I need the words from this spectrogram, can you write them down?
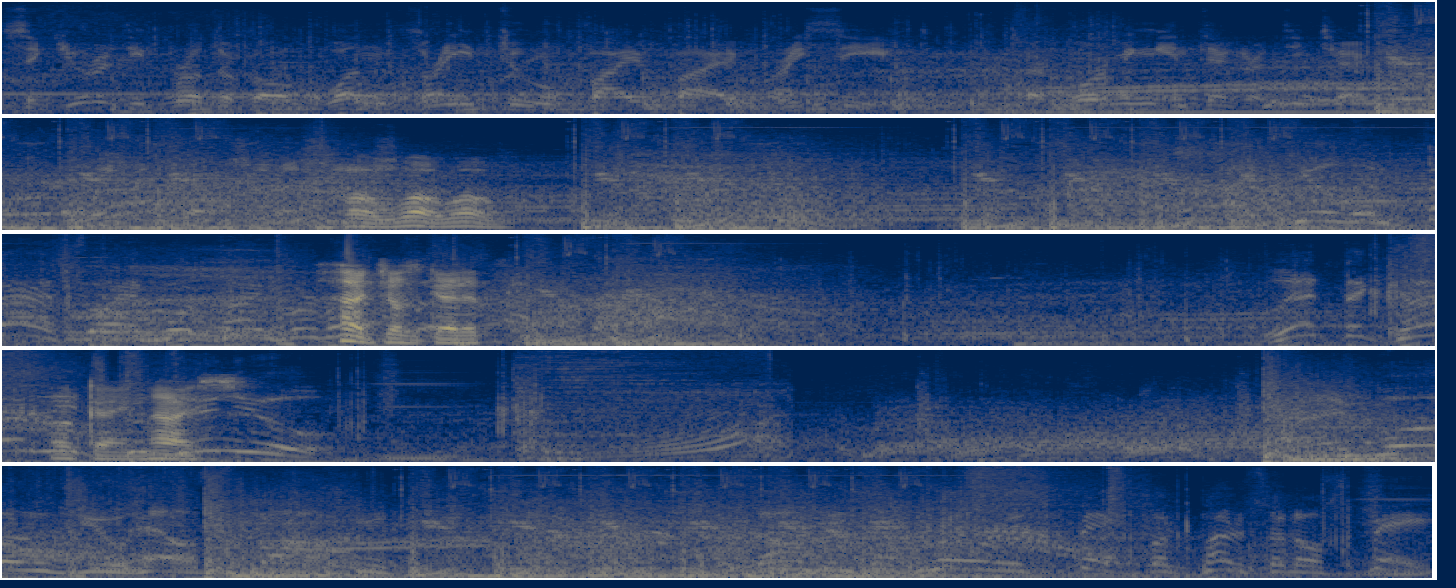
Security Protocol 13255 received. Performing integrity check. Awaiting launch initiation. Whoa, whoa, whoa. I have more time for I just get it. Let the Okay, nice. continue. I warned you, Hellspawn. Zombies no respect for personal space.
